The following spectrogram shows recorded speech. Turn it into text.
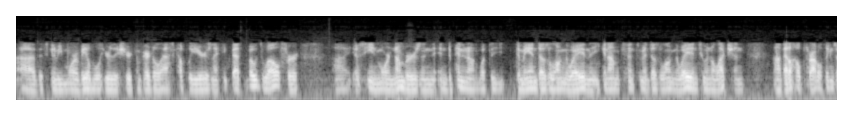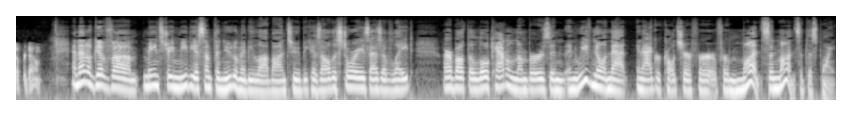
uh, that's going to be more available here this year compared to the last couple of years, and I think that bodes well for uh, you know, seeing more numbers. And, and depending on what the demand does along the way and the economic sentiment does along the way into an election, uh, that'll help throttle things up or down. And that'll give um, mainstream media something new to maybe lob onto because all the stories as of late are about the low cattle numbers, and, and we've known that in agriculture for, for months and months at this point.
